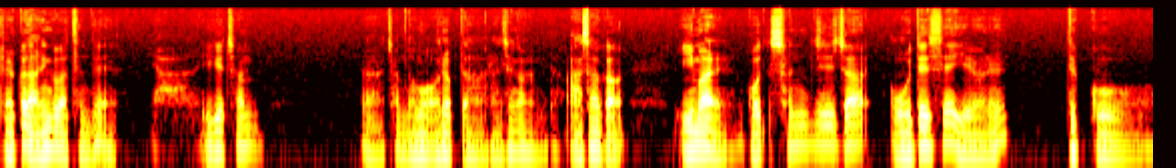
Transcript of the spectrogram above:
별것 아닌 것 같은데 야, 이게 참, 아, 참 너무 어렵다라는 생각합니다. 아사가 이 말 곧 선지자 오데스의 예언을 듣고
